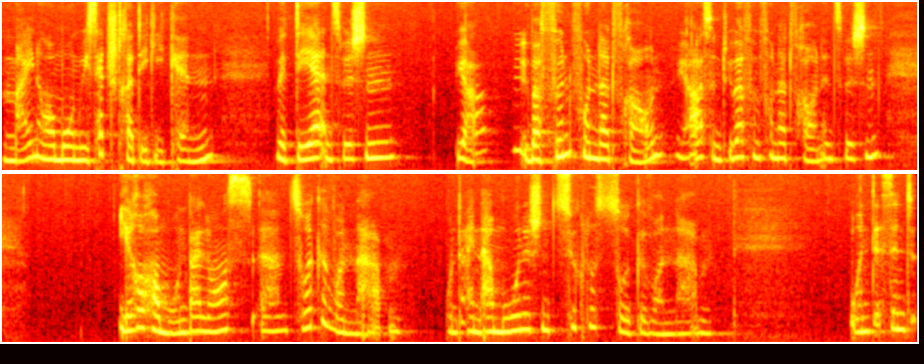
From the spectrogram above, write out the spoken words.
meine Hormon-Reset-Strategie kennen, mit der inzwischen ja, über 500 Frauen, ja, es sind über 500 Frauen inzwischen, ihre Hormonbalance äh, zurückgewonnen haben und einen harmonischen Zyklus zurückgewonnen haben. Und es sind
